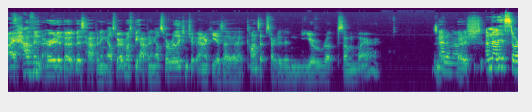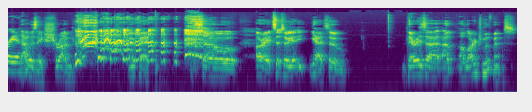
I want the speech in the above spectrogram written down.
I haven't heard about this happening elsewhere. It must be happening elsewhere. Relationship anarchy as a concept started in Europe somewhere. No, I don't know. sh- I'm not a historian. that was a shrug. okay. So, all right. So, so yeah, yeah. So there is a, a, a large movement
